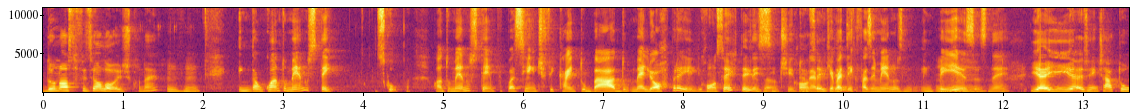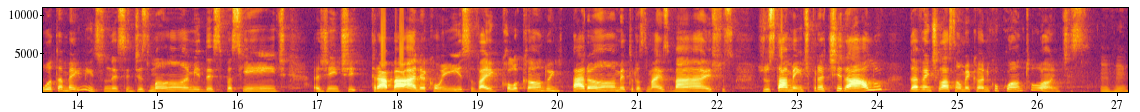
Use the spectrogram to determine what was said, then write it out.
do nosso fisiológico, né? Uhum. Então, quanto menos ter, desculpa, quanto menos tempo o paciente ficar entubado, melhor para ele. Com certeza. Nesse sentido, né? Certeza. Porque vai ter que fazer menos limpezas, uhum. né? E aí a gente atua também nisso, nesse desmame desse paciente. A gente trabalha com isso, vai colocando em parâmetros mais baixos, justamente para tirá-lo da ventilação mecânica o quanto antes. Uhum.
